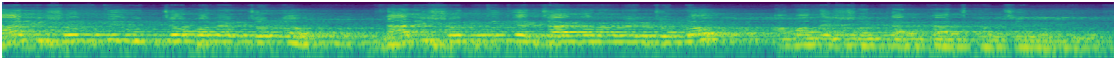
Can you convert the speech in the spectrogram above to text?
নারী শক্তি উদযাপনের জন্য, নারী শক্তিকে জাগরণের জন্য আমাদের সরকার কাজ করছে বন্ধুগণ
